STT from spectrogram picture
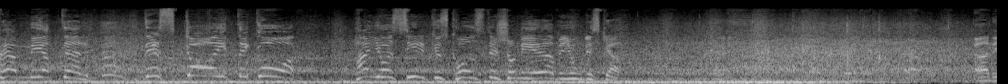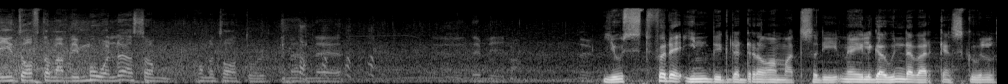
25 meter! Det ska inte gå! Han gör cirkuskonster som är överjordiska. Ja, det är inte ofta man blir mållös som kommentator, men eh, det blir man. Just för det inbyggda dramat så de möjliga underverkens skull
